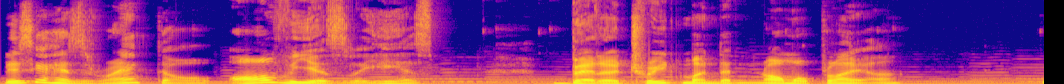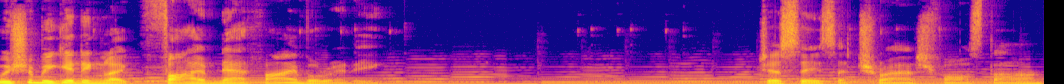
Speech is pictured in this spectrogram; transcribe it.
This guy has rank though. Obviously, he has better treatment than normal player. We should be getting like 5 nat 5 already. Just say it's a trash 4 star.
